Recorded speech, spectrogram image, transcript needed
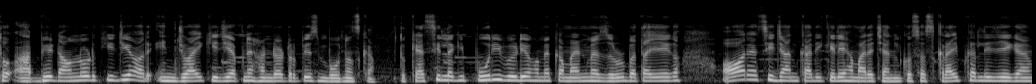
तो आप भी डाउनलोड कीजिए और इन्जॉय कीजिए अपने हंड्रेड रुपीज़ बोनस का। तो कैसी लगी पूरी वीडियो हमें कमेंट में ज़रूर बताइएगा। और ऐसी जानकारी के लिए हमारे चैनल को सब्सक्राइब कर लीजिएगा।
